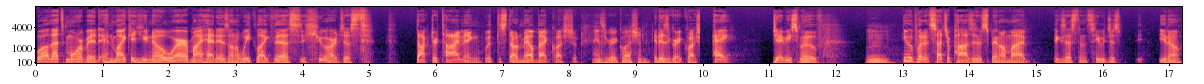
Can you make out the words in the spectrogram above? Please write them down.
Well, that's morbid. And Micah, you know where my head is on a week like this. You are just Doctor Timing with the Stone Mailbag question. It's a great question. It is a great question. Hey, JB Smoove, Mm. He would put such a positive spin on my existence. He would just, you know,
